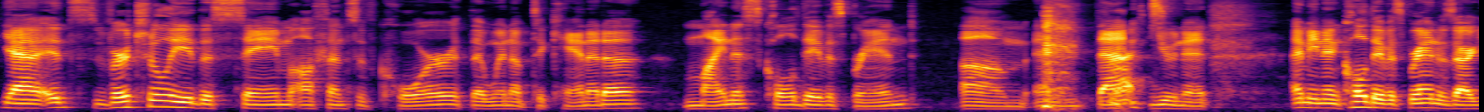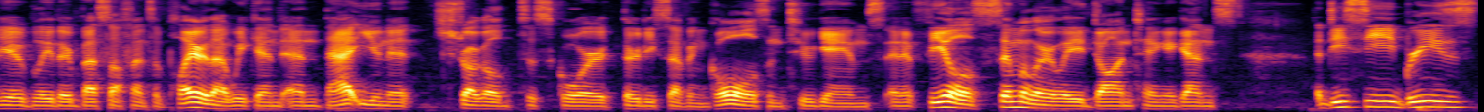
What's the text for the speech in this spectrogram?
Yeah, it's virtually the same offensive core that went up to Canada minus Cole Davis Brand. Um, and that unit I mean, and Cole Davis Brand was arguably their best offensive player that weekend, and that unit struggled to score 37 goals in two games. And it feels similarly daunting against a DC Breeze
